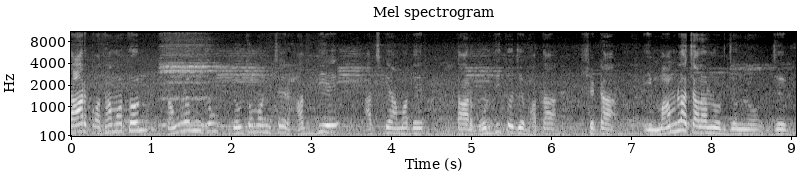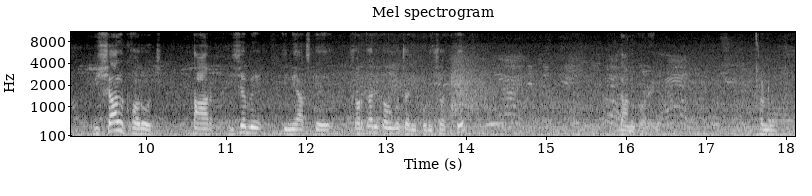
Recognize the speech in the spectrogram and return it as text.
তার কথা মতন সংগ্রামী যৌথ মঞ্চের হাত দিয়ে আজকে আমাদের তার বর্ধিত যে ভাতা, সেটা এই মামলা চালানোর জন্য যে বিশাল খরচ, তার হিসেবে তিনি আজকে সরকারি কর্মচারী পরিষদকে দান করেন। ধন্যবাদ।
